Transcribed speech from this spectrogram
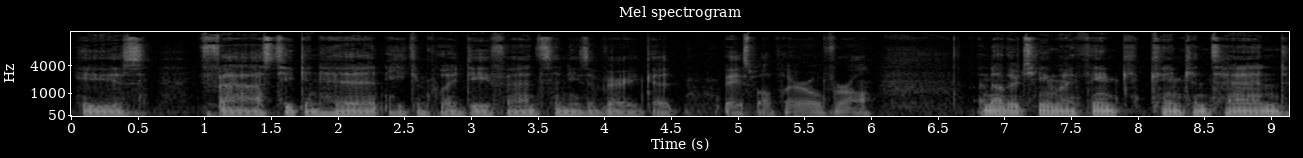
He is fast, he can hit, he can play defense, and he's a very good baseball player overall. Another team I think can contend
